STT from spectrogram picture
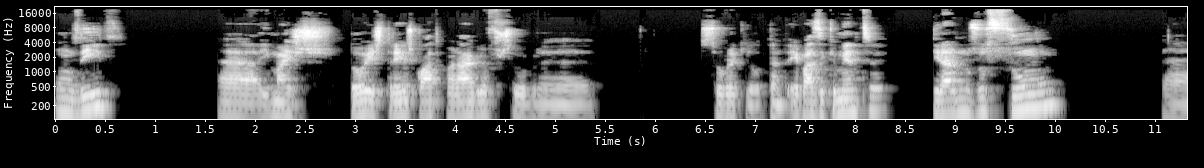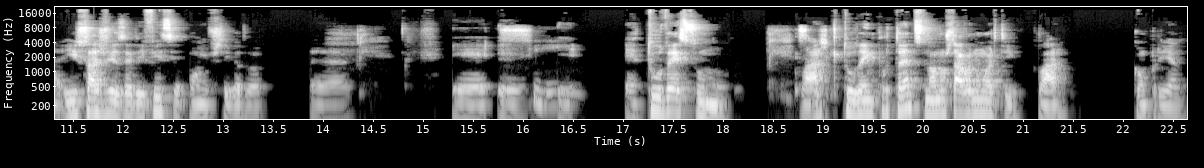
um lead uh, e mais dois, três, quatro parágrafos sobre, sobre aquilo. Portanto, é basicamente tirarmos o sumo Uh, isso às vezes é difícil para um investigador. Uh, é, é, é, é, tudo é sumo. Claro Sim. que tudo é importante, senão não estava num artigo, claro. compreendo.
